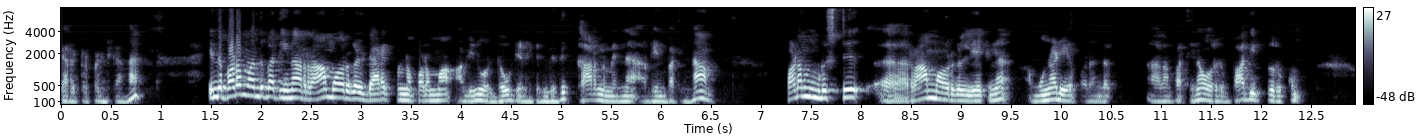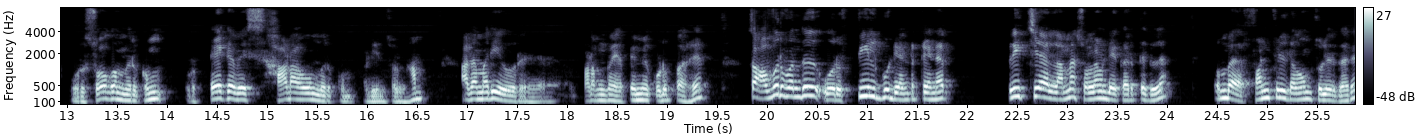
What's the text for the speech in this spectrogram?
கேரக்டர் பண்ணியிருக்காங்க இந்த படம் வந்து பார்த்தீங்கன்னா ராம் அவர்கள் டைரக்ட் பண்ண படமா அப்படின்னு ஒரு டவுட் எனக்கு இருந்தது. காரணம் என்ன அப்படின்னு பார்த்தீங்கன்னா படம் முடிச்சுட்டு ராம் அவர்கள் இயக்குன முன்னாடிய படங்கள். அதெல்லாம் பார்த்தீங்கன்னா ஒரு பாதிப்பு இருக்கும் ஒரு சோகம் இருக்கும் ஒரு டேக்அவேஸ் ஹார்டாகவும் இருக்கும் அப்படின்னு சொல்லலாம். அதை மாதிரி ஒரு படம் தான் எப்பயுமே கொடுப்பாரு. ஸோ அவர் வந்து ஒரு ஃபீல் குட் என்டர்டெய்னர் ரீச்சியாக இல்லாமல் சொல்ல வேண்டிய கருத்துக்களை ரொம்ப ஃபன் ஃபீல்டாகவும் சொல்லியிருக்காரு.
